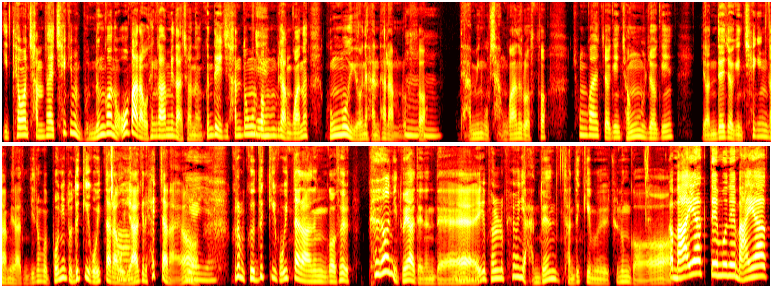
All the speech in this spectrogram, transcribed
이태원 참사의 책임을 묻는 거는 오바라고 생각합니다, 저는. 근데 이제 한동훈 예. 법무부 장관은 국무위원회 한 사람으로서, 음, 음. 대한민국 장관으로서 총괄적인 정무적인 연대적인 책임감이라든지 이런 걸 본인도 느끼고 있다라고 아. 이야기를 했잖아요. 예, 예. 그럼 그 느끼고 있다라는 것을 표현이 돼야 되는데 음. 이게 별로 표현이 안 되는 듯한 느낌을 주는 거. 그러니까 마약 때문에 마약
